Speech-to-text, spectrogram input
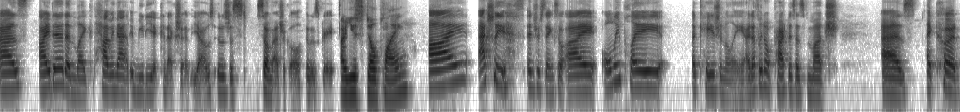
as I did and like having that immediate connection. Yeah, it was it was just so magical. It was great. Are you still playing? I actually it's interesting. So I only play occasionally. I definitely don't practice as much as I could,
